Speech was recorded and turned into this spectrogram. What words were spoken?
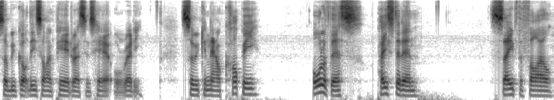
so we've got these IP addresses here already. So we can now copy all of this, paste it in, save the file,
